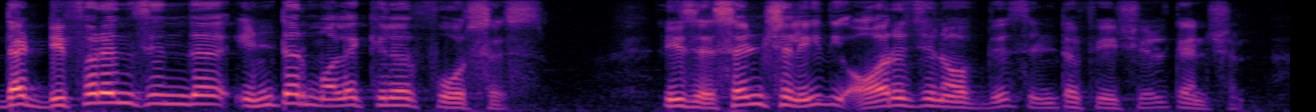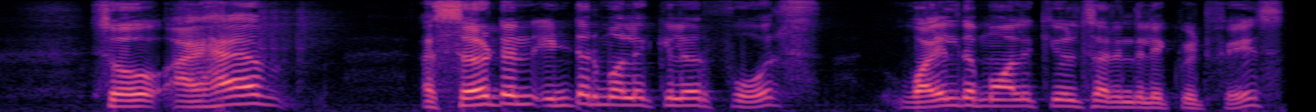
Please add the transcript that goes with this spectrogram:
that difference in the intermolecular forces is essentially the origin of this interfacial tension. So, I have a certain intermolecular force while the molecules are in the liquid phase,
